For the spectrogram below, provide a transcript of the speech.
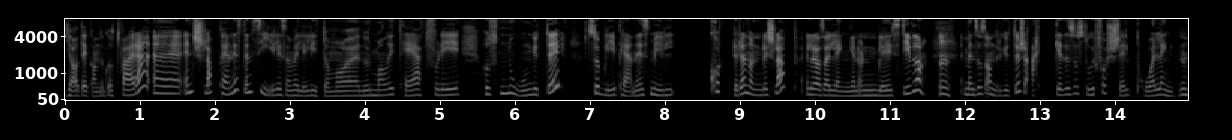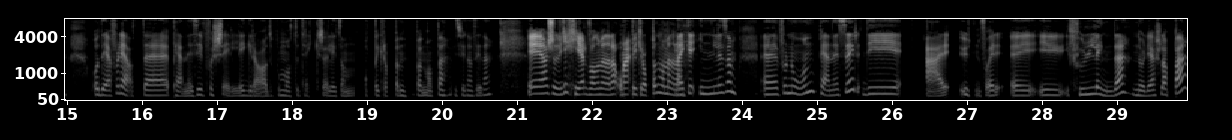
Ja, det kan det godt være. Eh, en slapp penis den sier liksom veldig lite om eh, normalitet. Fordi hos noen gutter så blir penis mye kortere når den blir slapp, eller altså lenger når den blir stiv. da. Mens hos andre gutter så er ikke det så stor forskjell på lengden. Og det er fordi at eh, penis i forskjellig grad på en måte trekker seg litt sånn opp i kroppen, på en måte, hvis vi kan si det. Jeg skjønner ikke helt hva du mener. Opp i kroppen? Hva mener du? Nei, ikke inn, liksom. For noen peniser, de er utenfor eh, i full lengde når de er slappe.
